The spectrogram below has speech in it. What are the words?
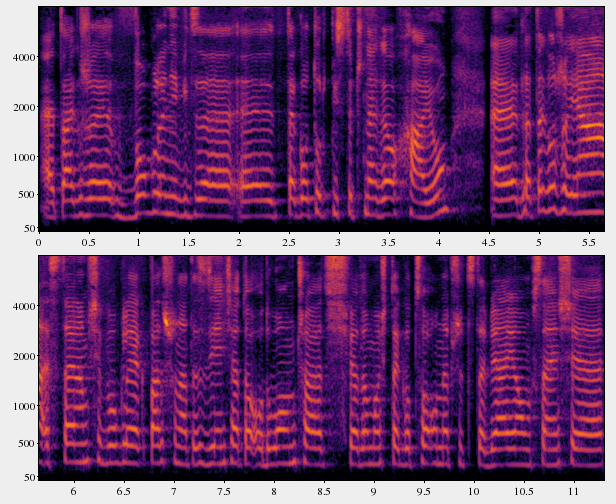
E, Także w ogóle nie widzę e, tego turpistycznego haju, e, dlatego że ja staram się w ogóle, jak patrzę na te zdjęcia, to odłączać świadomość tego, co one przedstawiają, w sensie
